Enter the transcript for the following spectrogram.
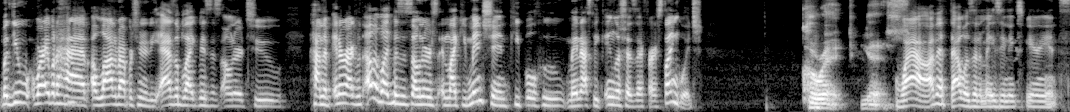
but you were able to have a lot of opportunity as a black business owner to kind of interact with other black business owners, and like you mentioned, people who may not speak English as their first language. Correct. Yes. Wow, I bet that was an amazing experience.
